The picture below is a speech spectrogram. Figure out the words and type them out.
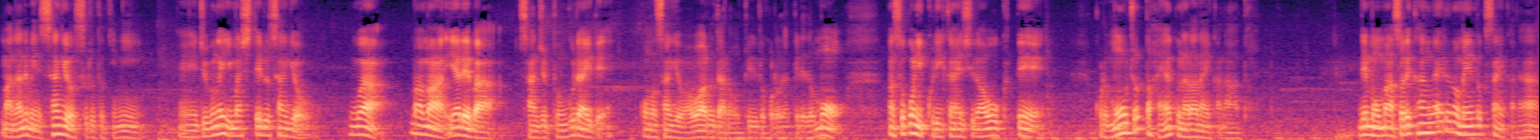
まあ、何でもいい作業するときに、えー、自分が今している作業は、まあまあ、やれば30分ぐらいでこの作業は終わるだろうというところだけれども、まあ、そこに繰り返しが多くて、これもうちょっと早くならないかなと。でもまあそれ考えるのめんどくさいから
